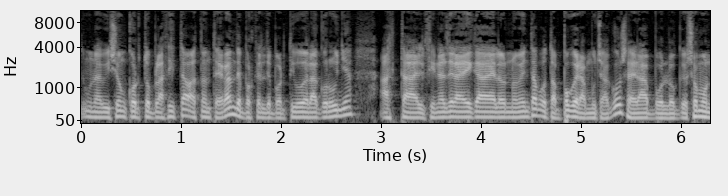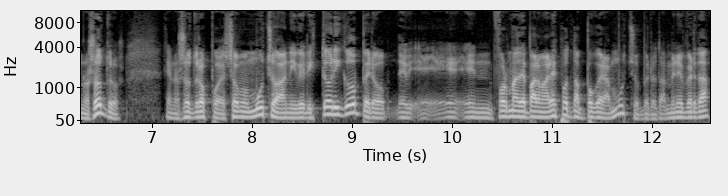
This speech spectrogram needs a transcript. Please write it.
una visión cortoplacista bastante grande, porque el Deportivo de La Coruña, hasta el final de la década de los 90, pues tampoco era mucha cosa, era por lo que somos nosotros, que nosotros pues somos muchos a nivel histórico, pero eh, eh, en forma de palmarés pues tampoco era mucho, pero también es verdad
